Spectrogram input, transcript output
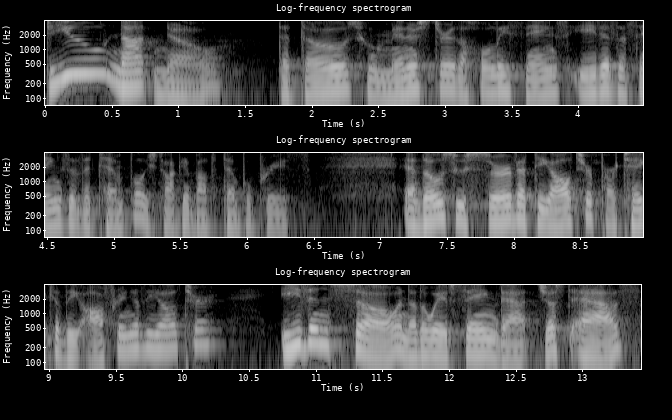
Do you not know that those who minister the holy things eat of the things of the temple? He's talking about the temple priests. And those who serve at the altar partake of the offering of the altar? Even so, another way of saying that, just as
